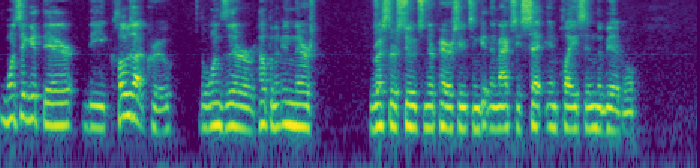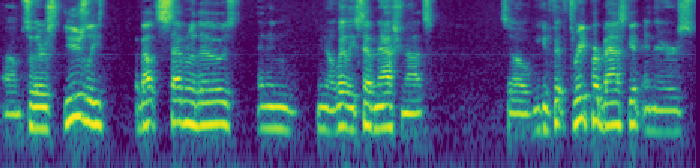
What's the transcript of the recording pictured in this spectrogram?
once they get there, the closeout crew, the ones that are helping them in their the rest of their suits and their parachutes and getting them actually set in place in the vehicle. Um, so there's usually about seven of those, and then you know lately seven astronauts. So you can fit three per basket, and there's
